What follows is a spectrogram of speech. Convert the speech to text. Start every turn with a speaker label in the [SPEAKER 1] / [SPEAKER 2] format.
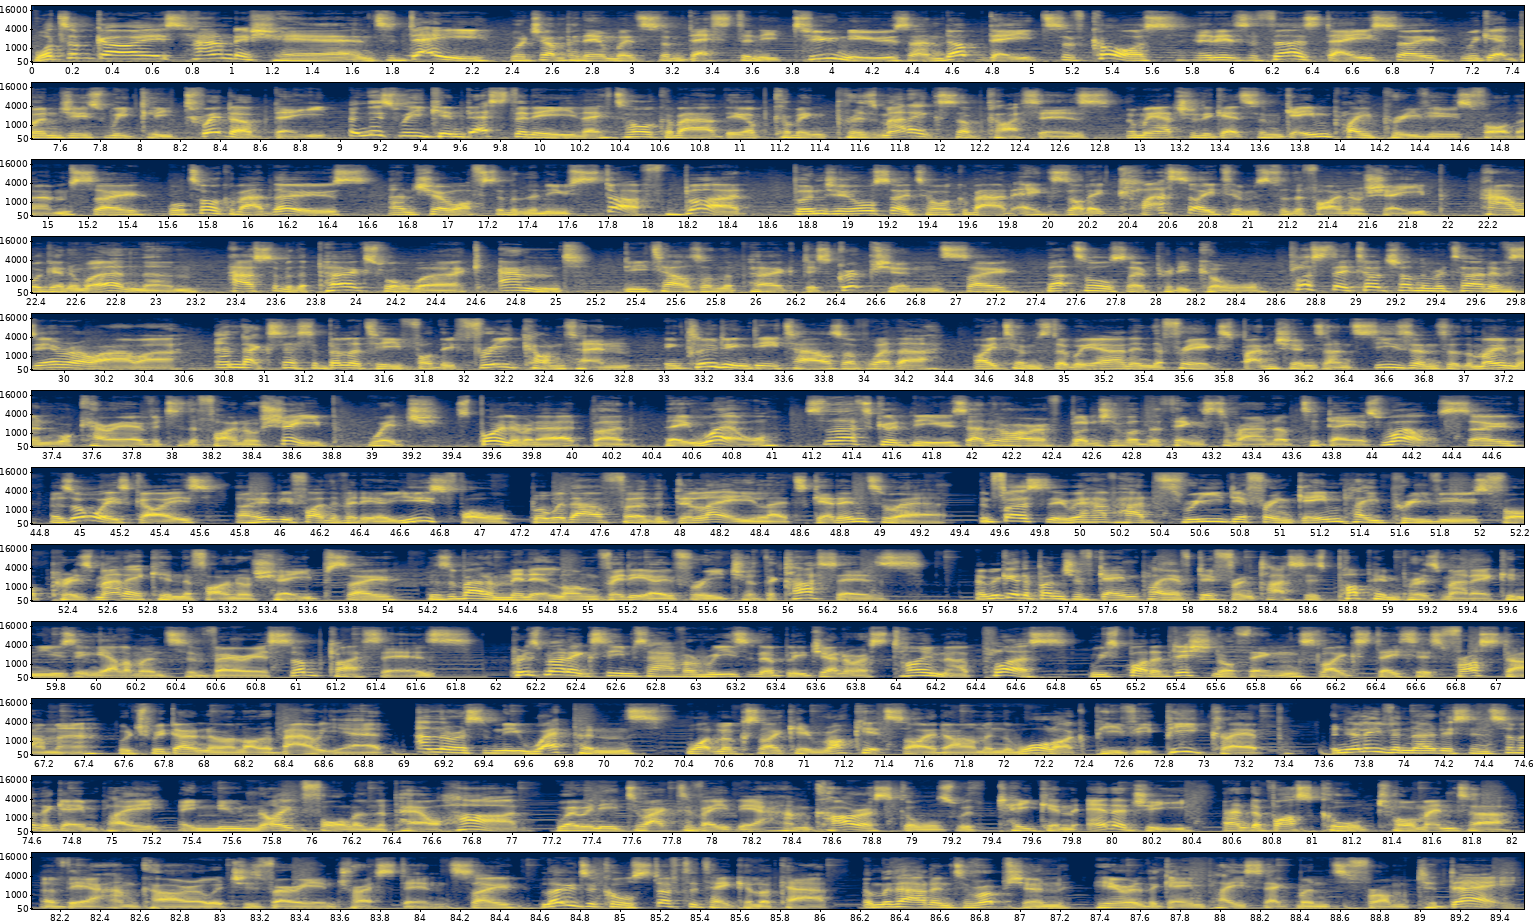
[SPEAKER 1] What's up guys, Houndish here, and today we're jumping in with some Destiny 2 news and updates. Of course, it is a Thursday, so we get Bungie's weekly TWID update. And this week in Destiny, they talk about the upcoming Prismatic subclasses, and we actually get some gameplay previews for them, so we'll talk about those and show off some of the new stuff. But Bungie also talk about exotic class items for the final shape, how we're going to earn them, how some of the perks will work, and details on the perk descriptions, so that's also pretty cool. Plus they touch on the return of Zero Hour and accessibility for the free content, including details of whether items that we earn in the free expansions and seasons at the moment will carry over to the final shape, which, spoiler alert, but they will. So that's good news, and there are a bunch of other things to round up today as well. So, as always, guys, I hope you find the video useful, but without further delay, let's get into it. And firstly, we have had three different gameplay previews for Prismatic in the final shape, so there's about a minute long video for each of the classes. And we get a bunch of gameplay of different classes popping Prismatic and using elements of various subclasses. Prismatic seems to have a reasonably generous timer, plus we spot additional things like Stasis Frost Armor, which we don't know a lot about yet, and there are some new weapons, what looks like a rocket sidearm in the Warlock PvP clip, and you'll even notice in some of the gameplay a new Nightfall in the Pale Heart, where we need to activate the Ahamkara skulls with Taken Energy, and a boss called Tormentor of the Ahamkara, which is very interesting. So loads of cool stuff to take a look at, and without interruption, here are the gameplay segments from today.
